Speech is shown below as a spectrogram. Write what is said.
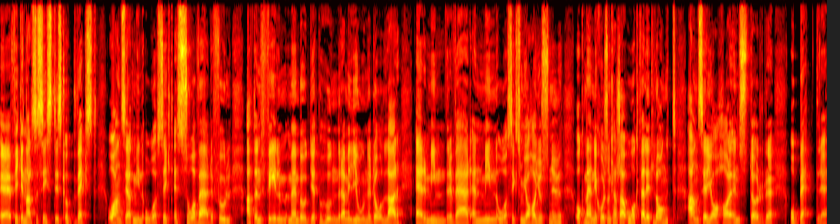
eh, fick en narcissistisk uppväxt och anser att min åsikt är så värdefull att en film med en budget på 100 miljoner dollar är mindre värd än min åsikt som jag har just nu och människor som kanske har åkt väldigt långt anser jag har en större och bättre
